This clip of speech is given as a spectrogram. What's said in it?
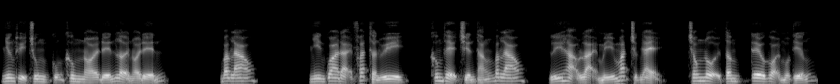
nhưng thủy trung cũng không nói đến lời nói đến. Bác lão, nhìn qua đại phát thần uy, không thể chiến thắng bác lão, lý hạo lại mí mắt chực nhảy, trong nội tâm kêu gọi một tiếng,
